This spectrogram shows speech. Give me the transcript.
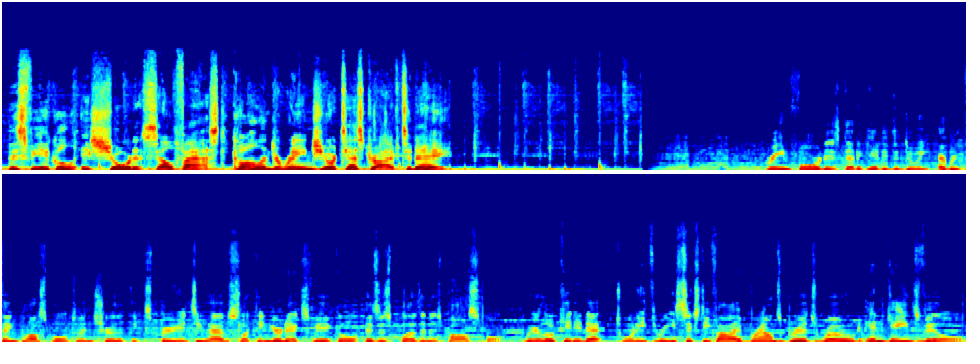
This vehicle is sure to sell fast. Call and arrange your test drive today. Greene Ford is dedicated to doing everything possible to ensure that the experience you have selecting your next vehicle is as pleasant as possible. We are located at 2365 Browns Bridge Road in Gainesville.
